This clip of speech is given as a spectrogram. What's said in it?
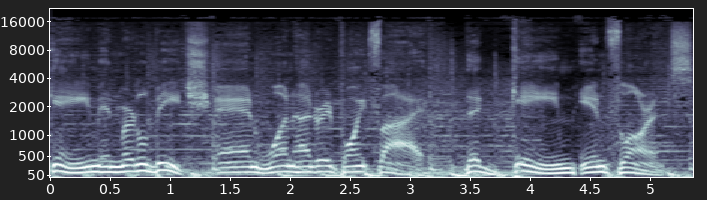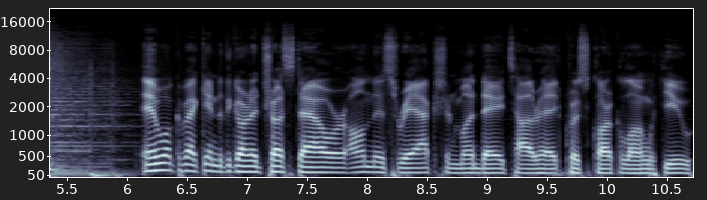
Game in Myrtle Beach and 100.5 The Game in Florence. And welcome back into the Garnet Trust Hour on this Reaction Monday. Tyler Head, Chris Clark along with you.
